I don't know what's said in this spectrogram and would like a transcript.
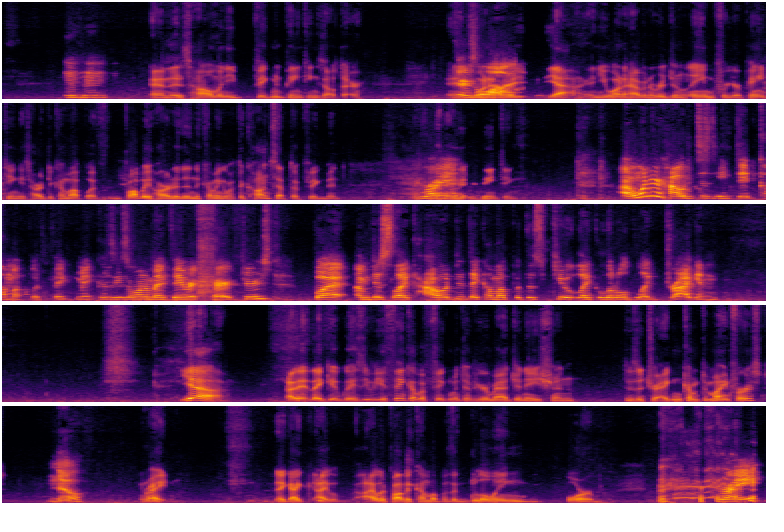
Mm-hmm. And there's how many figment paintings out there? And There's a lot. A, yeah, and you want to have an original name for your painting. It's hard to come up with. Probably harder than the coming up with the concept of Figment. Right. painting. I wonder how Disney did come up with Figment because he's one of my favorite characters. But I'm just like, how did they come up with this cute, like little like dragon? Yeah, I mean, like because if you think of a figment of your imagination, does a dragon come to mind first? No. Right like I, I I would probably come up with a glowing orb. right.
